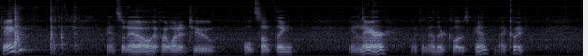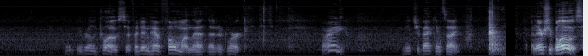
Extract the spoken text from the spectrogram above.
Okay, and so now if I wanted to hold something in there with another clothespin, I could. It'd be really close. If I didn't have foam on that, that would work. Alrighty, meet you back inside. And there she blows.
